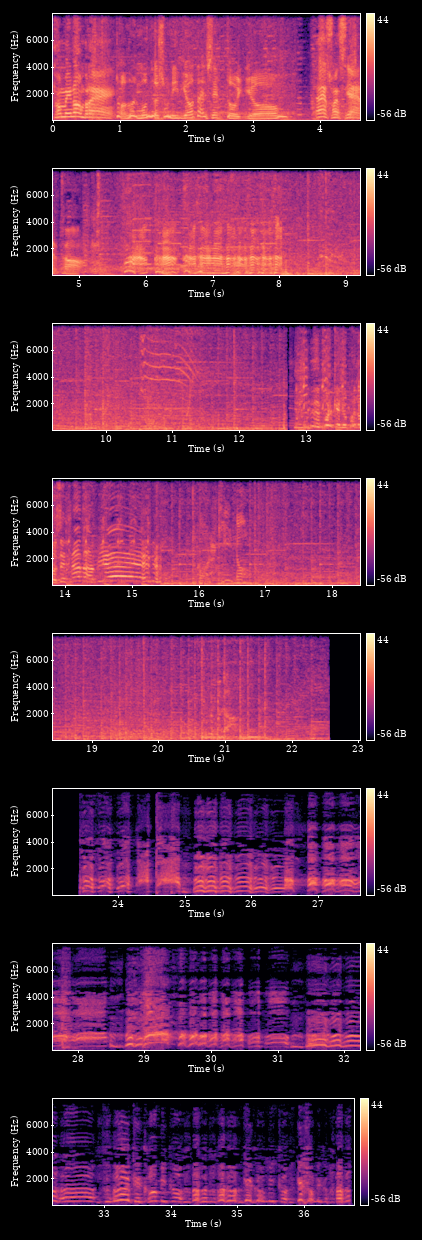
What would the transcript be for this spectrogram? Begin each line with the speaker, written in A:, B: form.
A: con mi nombre.
B: Todo el mundo es un idiota excepto yo.
A: Eso es cierto.
C: ¿Por qué no puedo hacer nada bien?
D: Por aquí no.
C: ¡Qué cómico! ¡Qué cómico! ¡Qué cómico!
